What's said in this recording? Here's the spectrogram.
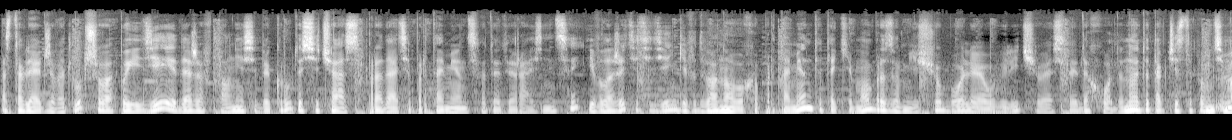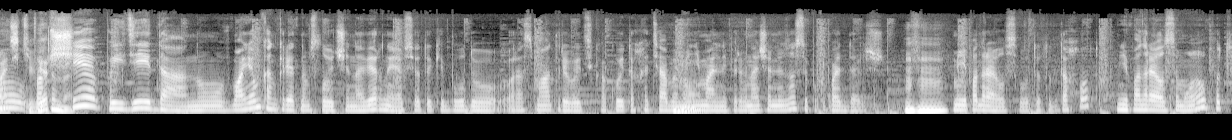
оставляет желать лучшего, по идее, даже вполне себе круто сейчас продать апартамент с вот этой разницей и вложить эти деньги в два новых апартамента, таким образом еще более увеличивая свои доходы. Но это так чисто по математике, ну, верно? Вообще, по идее, да. Но в моем конкретном случае, наверное, я все-таки буду рассматривать какой-то хотя бы Ну. минимальный первоначальный взнос и покупать дальше. Мгм. Мне понравился вот этот доход, мне понравился мой опыт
